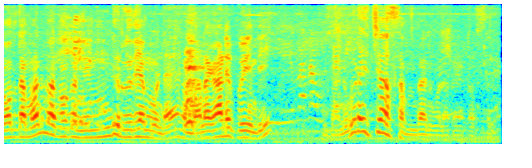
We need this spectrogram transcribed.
తోలుతామని మాకు ఒక నిండి హృదయం ఉండే. మనగాడే పోయింది. దాన్ని కూడా ఇచ్చేస్తాం. దాన్ని కూడా రేట్ వస్తుంది.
